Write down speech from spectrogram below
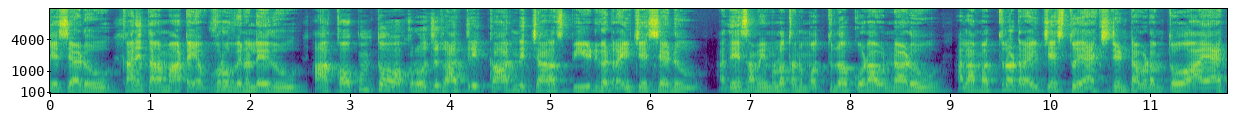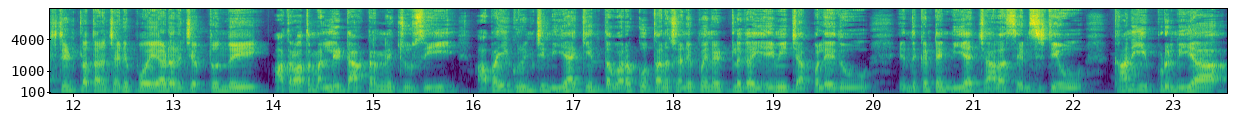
చేశాడు. కానీ తన మాట ఎవ్వరూ వినలేదు. ఆ కోపంతో ఒక రోజు రాత్రి కార్ని చాలా స్పీడ్గా డ్రైవ్ చేశాడు. అదే సమయంలో తను మత్తులో కూడా ఉన్నాడు. అలా మత్తులో డ్రైవ్ చేస్తూ యాక్సిడెంట్ అవడంతో ఆ యాక్సిడెంట్లో తను చనిపోయాడు అని చెప్తుంది. ఆ తర్వాత మళ్ళీ డాక్టర్ని చూసి అభయ్ గురించి నియాకి ఇంతవరకు తను చనిపోయినట్లుగా ఏమీ చెప్పలేదు. ఎందుకంటే నియా చాలా సెన్సిటివ్. కానీ ఇప్పుడు నియా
